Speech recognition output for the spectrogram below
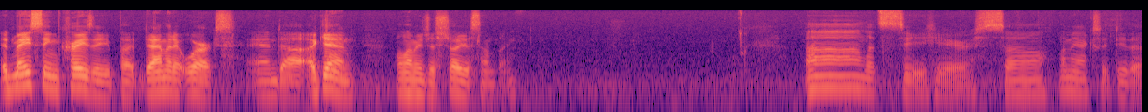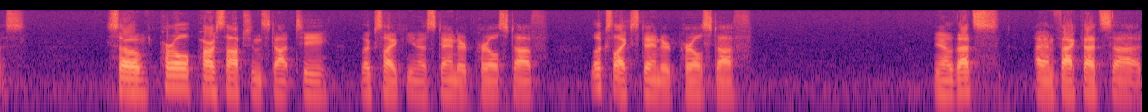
it may seem crazy, but damn it, it works. And uh, again, well, let me just show you something. Uh, let's see here. So let me actually do this. So Perl parseoptions.t looks like, you know, standard Perl stuff looks like standard Perl stuff. You know, that's, in fact, that's uh,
